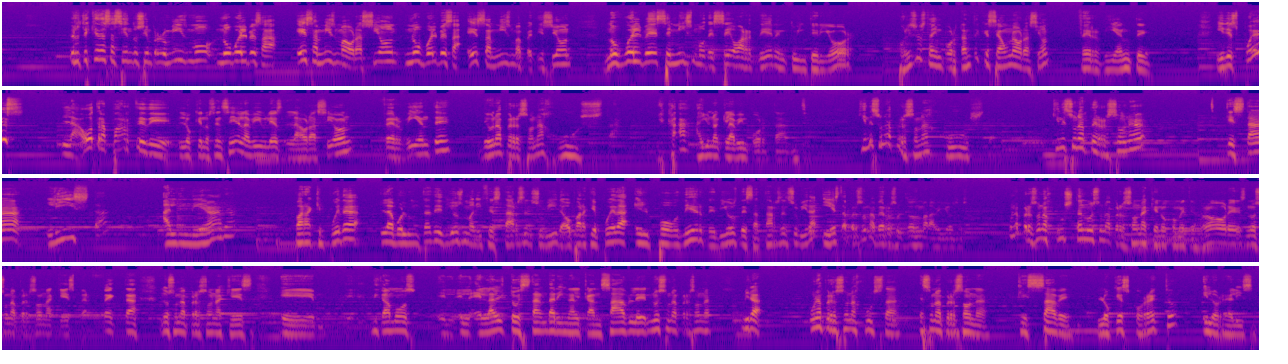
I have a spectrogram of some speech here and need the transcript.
pero te quedas haciendo siempre lo mismo, no vuelves a esa misma oración, no vuelves a esa misma petición, no vuelve ese mismo deseo a arder en tu interior. Por eso es tan importante que sea una oración ferviente. Y después, la otra parte de lo que nos enseña la Biblia es la oración ferviente de una persona justa. Y acá hay una clave importante. ¿Quién es una persona justa? ¿Quién es una persona que está lista, alineada para que pueda la voluntad de Dios manifestarse en su vida o para que pueda el poder de Dios desatarse en su vida y esta persona ver resultados maravillosos? Una persona justa no es una persona que no comete errores, no es una persona que es perfecta, no es una persona que es, eh, digamos, el, alto estándar inalcanzable, no es una persona... Mira, una persona justa es una persona que sabe lo que es correcto y lo realiza.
